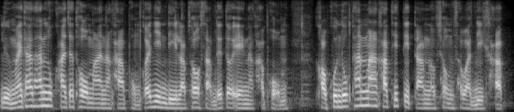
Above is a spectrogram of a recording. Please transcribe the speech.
หรือไม่ถ้าท่านลูกค้าจะโทรมานะครับ ผมก็ยินดีรับโทรศัพท์ด้วยตัวเองนะครับ ผม ขอบคุณทุกท่านมากครับที่ติดตามรับชมสวัสดีครับ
